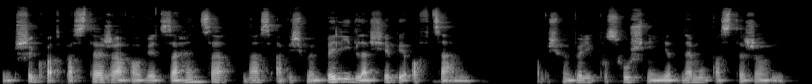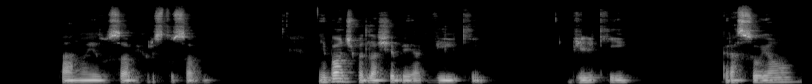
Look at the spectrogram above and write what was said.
ten przykład pasterza owiec zachęca nas, abyśmy byli dla siebie owcami, abyśmy byli posłuszni jednemu pasterzowi, Panu Jezusowi Chrystusowi. Nie bądźmy dla siebie jak wilki. Wilki grasują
